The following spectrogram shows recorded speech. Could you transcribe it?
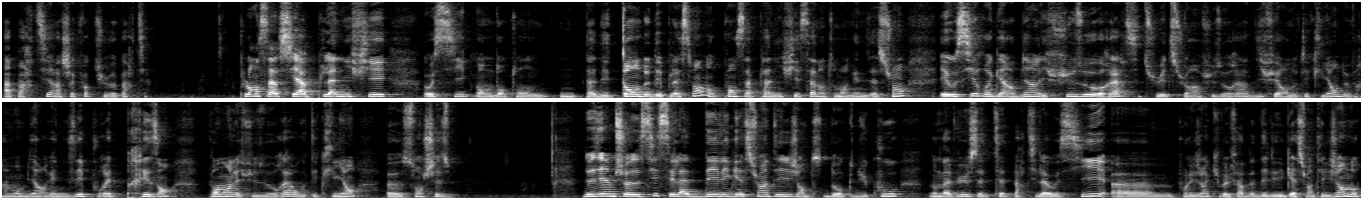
à partir à chaque fois que tu veux partir. Pense aussi à planifier aussi quand dans ton, as des temps de déplacement, donc pense à planifier ça dans ton organisation et aussi regarde bien les fuseaux horaires si tu es sur un fuseau horaire différent de tes clients, de vraiment bien organiser pour être présent pendant les fuseaux horaires où tes clients euh, sont chez eux. Deuxième chose aussi, c'est la délégation intelligente. Donc du coup, on a vu cette, partie-là aussi euh, pour les gens qui veulent faire de la délégation intelligente. Donc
